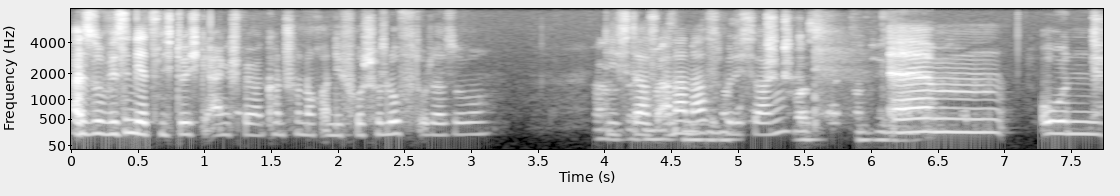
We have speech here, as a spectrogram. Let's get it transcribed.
Also wir sind jetzt nicht durchgehend eingesperrt, man kann schon noch an die frische Luft oder so. Dies, das, Ananas, würde ich sagen. Ähm, und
